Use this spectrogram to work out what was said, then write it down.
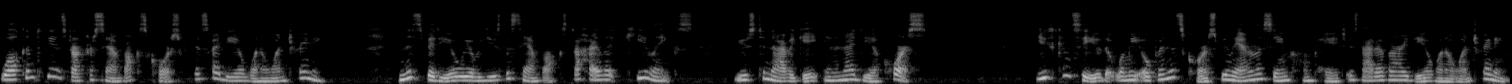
Welcome to the Instructor Sandbox course for this IDEA 101 training. In this video, we will use the sandbox to highlight key links used to navigate in an IDEA course. You can see that when we open this course, we land on the same homepage as that of our IDEA 101 training.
